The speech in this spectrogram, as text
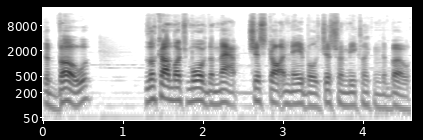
the bow, look how much more of the map just got enabled just from me clicking the bow.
